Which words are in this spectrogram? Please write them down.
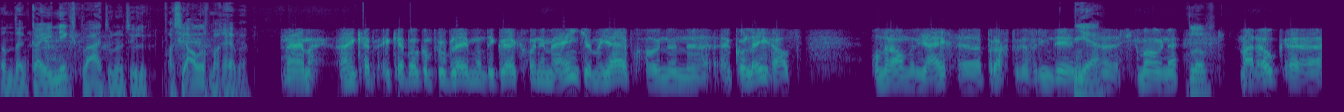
eh, dan, dan kan je niks kwaad doen natuurlijk. Als hij alles mag hebben. Nee, maar ik heb, ik heb ook een probleem, want ik werk gewoon in mijn eentje. Maar jij hebt gewoon een, eh, een collega's. Onder andere je eigen eh, prachtige vriendin, Ja. eh, Simone. Klopt. Maar ook eh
